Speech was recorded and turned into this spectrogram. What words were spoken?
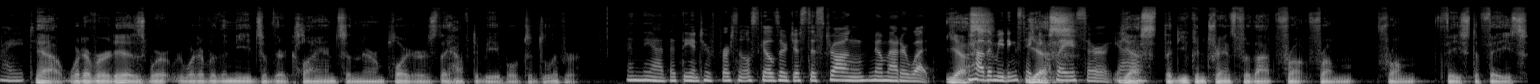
Right. Yeah, whatever it is, where, whatever the needs of their clients and their employers, they have to be able to deliver. And yeah, that the interpersonal skills are just as strong no matter what. Yes. How the meeting's taking yes. place or yeah. Yes, that you can transfer that from from from face to face,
